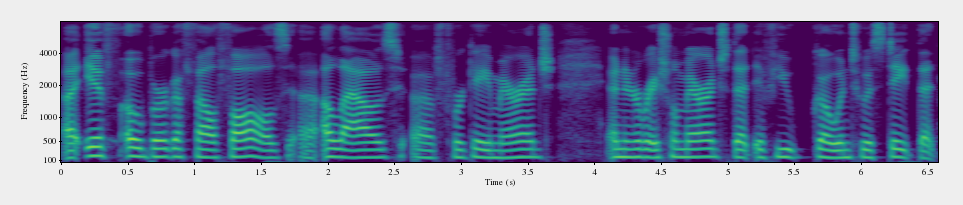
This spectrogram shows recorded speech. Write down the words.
Uh, if Obergefell Falls uh, allows uh, for gay marriage and interracial marriage, that if you go into a state that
